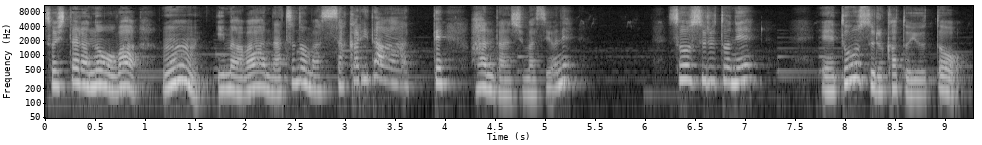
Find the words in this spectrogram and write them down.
そしたら脳は「うん今は夏の真っ盛りだ」って判断しますよね。そうするとね、えー、どうするかというと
